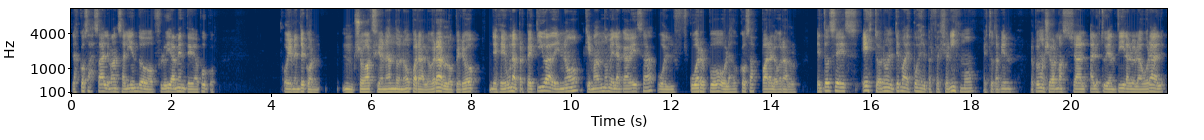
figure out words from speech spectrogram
las cosas salen, van saliendo fluidamente de a poco. Obviamente con yo accionando, ¿no? Para lograrlo, pero desde una perspectiva de no quemándome la cabeza o el cuerpo o las dos cosas para lograrlo. Entonces, esto, ¿no? El tema después del perfeccionismo, esto también lo podemos llevar más ya a lo estudiantil, a lo laboral,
